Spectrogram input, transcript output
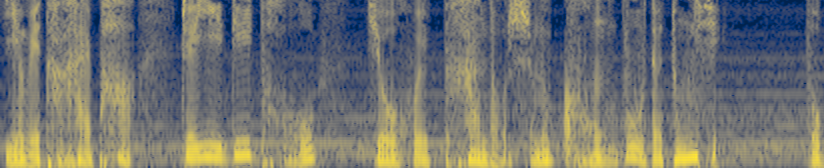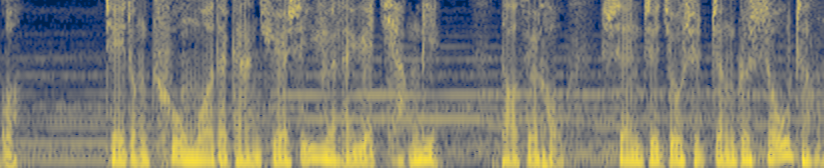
因为他害怕，这一低头就会看到什么恐怖的东西。不过，这种触摸的感觉是越来越强烈，到最后，甚至就是整个手掌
